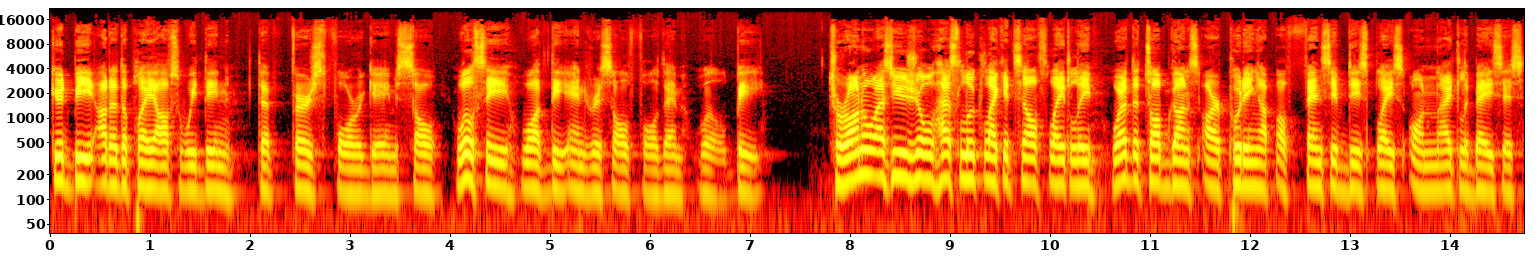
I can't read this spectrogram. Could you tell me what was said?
could be out of the playoffs within the first four games. So we'll see what the end result for them will be. Toronto, as usual, has looked like itself lately, where the Top Guns are putting up offensive displays on nightly basis.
